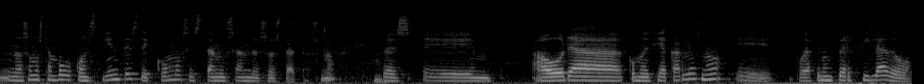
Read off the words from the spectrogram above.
no somos tampoco conscientes de cómo se están usando esos datos, ¿no? Entonces, eh, ahora, como decía Carlos, ¿no? Eh, puedo hacer un perfilado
